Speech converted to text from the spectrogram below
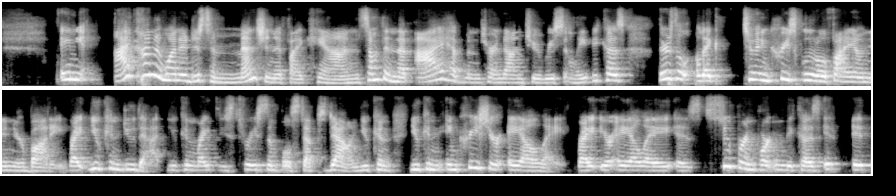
Amy, I kind of wanted just to mention, if I can, something that I have been turned on to recently because there's a like to increase glutathione in your body, right? You can do that. You can write these three simple steps down. You can you can increase your ALA, right? Your ALA is super important because it it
